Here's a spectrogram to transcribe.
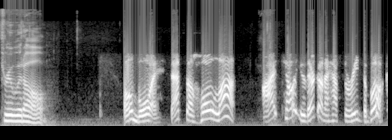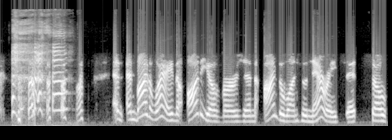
through it all? Oh boy, that's a whole lot. I tell you, they're going to have to read the book. and and by the way, the audio version, I'm the one who narrates it. So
